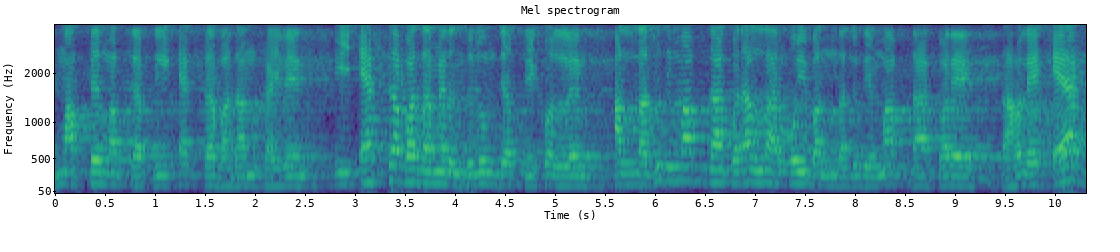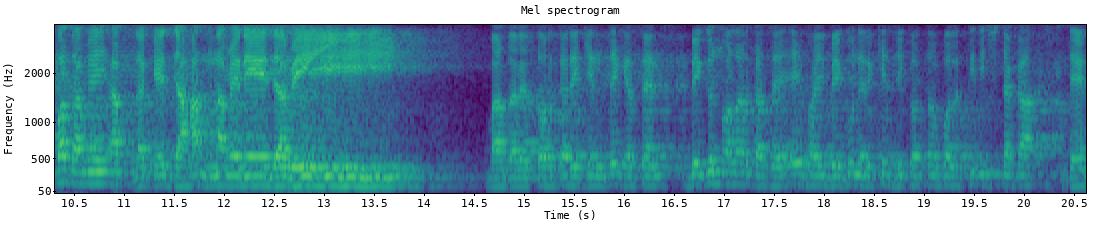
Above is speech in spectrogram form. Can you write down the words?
মাপতে মাপতে আপনি একটা বাদাম খাইলেন। এই একটা বাদামের জুলুম যে আপনি করলেন, আল্লাহ যদি মাফ না করে, আল্লাহর ওই বান্দা যদি মাফ না করে, তাহলে এক বাদামেই আপনাকে জাহান নামে নিয়ে যাবে। বাজারে তরকারি কিনতে গেছেন, বেগুনওয়ালার কাছে এই ভাই, বেগুনের কেজি কত? বলে, তিরিশ টাকা। দেন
